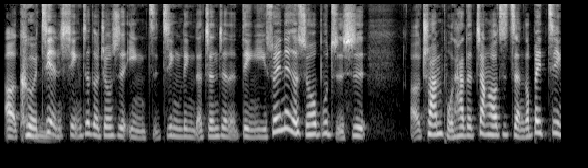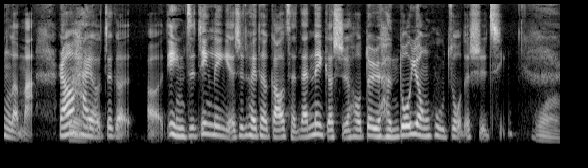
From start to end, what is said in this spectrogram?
呃，可见性。嗯、这个就是影子禁令的真正的定义。所以那个时候不只是呃，川普他的账号是整个被禁了嘛，然后还有这个呃，影子禁令也是推特高层在那个时候对于很多用户做的事情。哇！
